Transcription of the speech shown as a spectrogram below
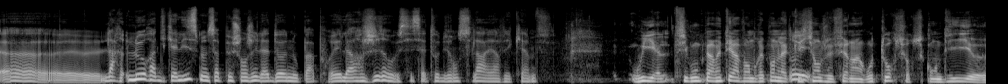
le radicalisme, ça peut changer la donne ou pas pour élargir aussi cette audience-là Hervé Kempf oui, si vous me permettez, avant de répondre à la question, je vais faire un retour sur ce qu'ont dit euh,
